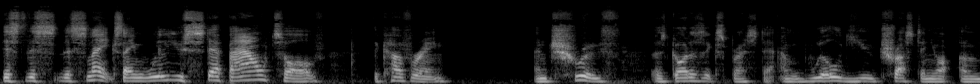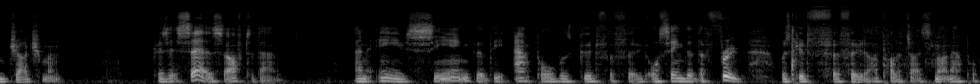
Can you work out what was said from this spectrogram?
this, this, this snake saying, Will you step out of the covering and truth as God has expressed it? And will you trust in your own judgment? Because it says after that, and Eve, seeing that the apple was good for food, or seeing that the fruit was good for food, I apologize, it's not an apple,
